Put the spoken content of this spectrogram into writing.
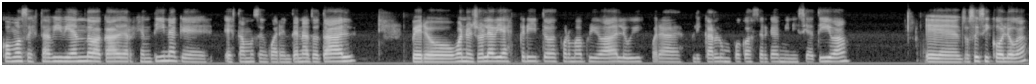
cómo se está viviendo acá de Argentina, que estamos en cuarentena total. Pero bueno, yo le había escrito de forma privada a Luis para explicarle un poco acerca de mi iniciativa. Eh, yo soy psicóloga.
